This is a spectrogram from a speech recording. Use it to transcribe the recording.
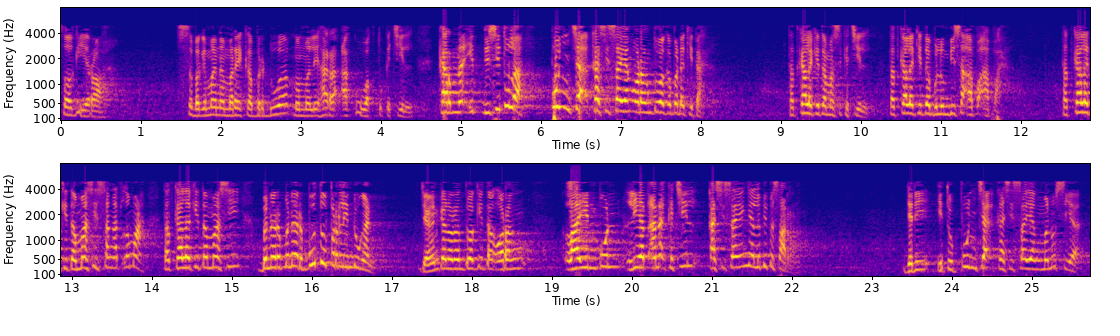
saghira. Sebagaimana mereka berdua memelihara aku waktu kecil. Karena di situlah puncak kasih sayang orang tua kepada kita. Tatkala kita masih kecil, tatkala kita belum bisa apa-apa. Tatkala kita masih sangat lemah, tatkala kita masih benar-benar butuh perlindungan. Jangankan orang tua kita, orang lain pun lihat anak kecil, kasih sayangnya lebih besar. Jadi itu puncak kasih sayang manusia.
